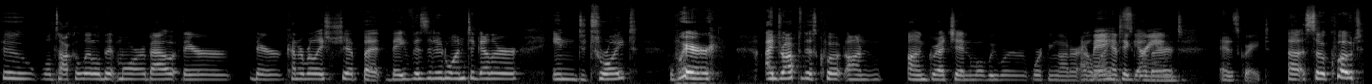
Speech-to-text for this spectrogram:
who we'll talk a little bit more about their their kind of relationship, but they visited one together in Detroit, where I dropped this quote on on Gretchen while we were working on our I outline may have together, screamed. And it's great. Uh, so quote.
